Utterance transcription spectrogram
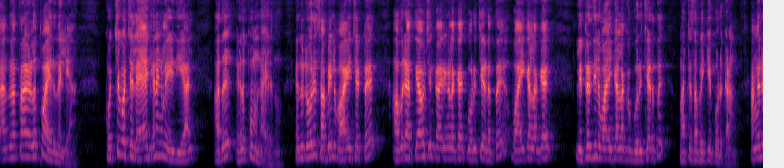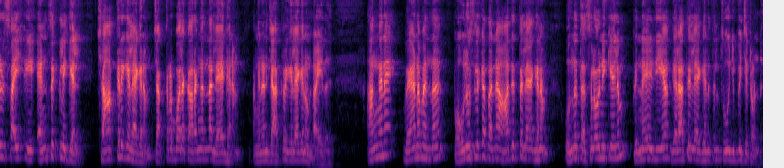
അതിനത്ര എളുപ്പമായിരുന്നില്ല. കൊച്ചു കൊച്ചു ലേഖനങ്ങൾ എഴുതിയാൽ അത് എളുപ്പമുണ്ടായിരുന്നു. എന്നിട്ട് ഒരു സഭയിൽ വായിച്ചിട്ട് അവർ അത്യാവശ്യം കാര്യങ്ങളൊക്കെ കുറിച്ചെടുത്ത് വായിക്കാനൊക്കെ ലിറ്ററേച്ചറിൽ വായിക്കാനൊക്കെ കുറിച്ചെടുത്ത് മറ്റു സഭയ്ക്ക് കൊടുക്കണം. അങ്ങനെ ഒരു സൈ എൻസിക്ലിക്കൽ ചാക്രിക ലേഖനം ചക്രം പോലെ കറങ്ങുന്ന ലേഖനം അങ്ങനെയാണ് ചാക്രിക ലേഖനം ഉണ്ടായത്. അങ്ങനെ വേണമെന്ന് പൗലോസിലൊക്കെ തന്നെ ആദ്യത്തെ ലേഖനം ഒന്ന് തെസലോനിക്കയിലും പിന്നെ എഴുതിയ ഗലാത്തി ലേഖനത്തിലും സൂചിപ്പിച്ചിട്ടുണ്ട്.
